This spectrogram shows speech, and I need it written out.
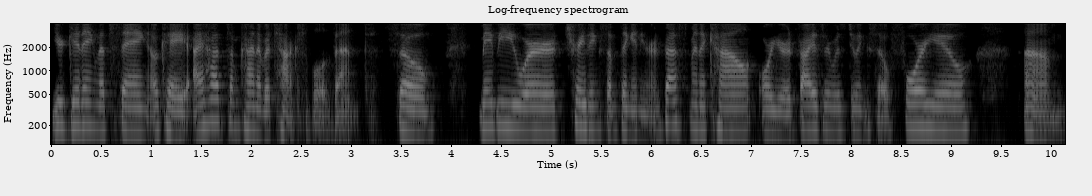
you're getting that's saying, okay, I had some kind of a taxable event. So maybe you were trading something in your investment account or your advisor was doing so for you. Um,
